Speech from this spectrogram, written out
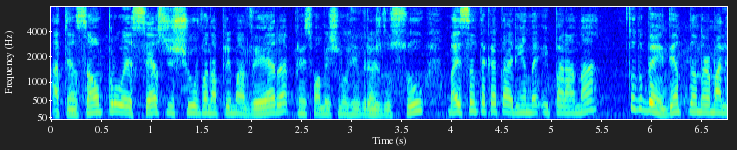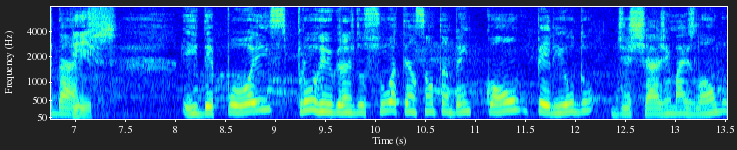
atenção para o excesso de chuva na primavera, principalmente no Rio Grande do Sul, mas Santa Catarina e Paraná, tudo bem, dentro da normalidade. Isso. E depois, para o Rio Grande do Sul, atenção também com o período de estiagem mais longo,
